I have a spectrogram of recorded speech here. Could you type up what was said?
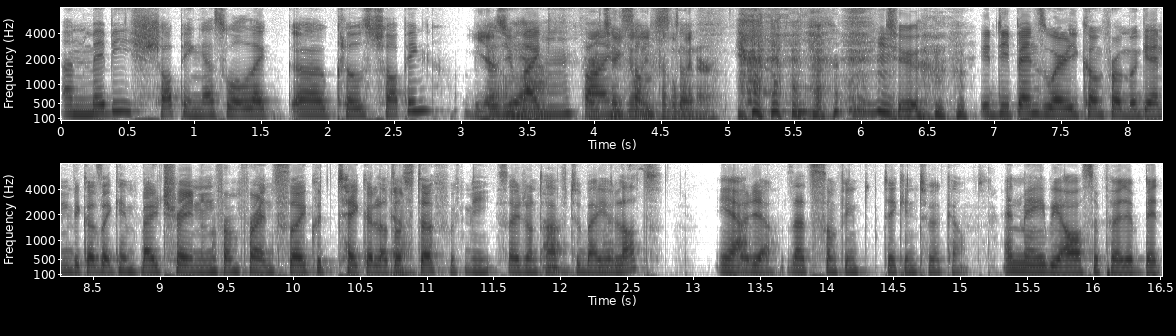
and maybe shopping as well, like uh, clothes shopping, because Yeah. you Yeah. might find some particularly for the stuff. winter Too. It depends where you come from again, because I came by train and from France, so I could take a lot of stuff with me, so I don't have to buy a lot. yeah. But yeah, that's something to take into account. and maybe also put a bit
